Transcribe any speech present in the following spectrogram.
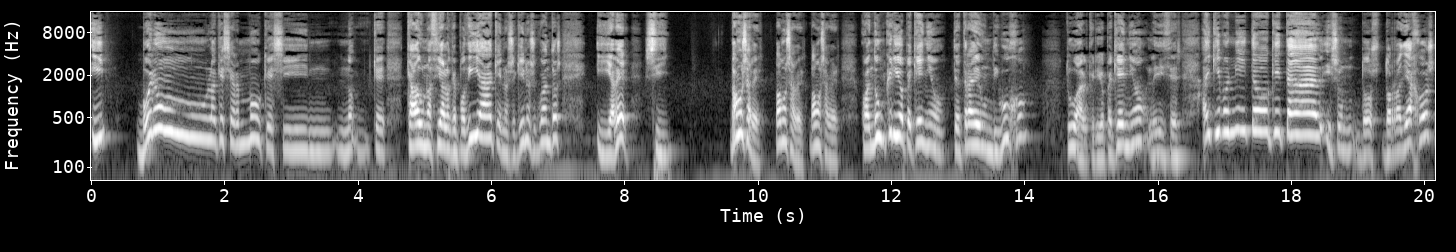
Y bueno, la que se armó, que si no, que cada uno hacía lo que podía, que no sé qué, no sé cuántos, y a ver, si vamos a ver, vamos a ver, vamos a ver. Cuando un crío pequeño te trae un dibujo, tú al crío pequeño le dices, ¡ay, qué bonito! ¿Qué tal? Y son dos, dos rayajos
